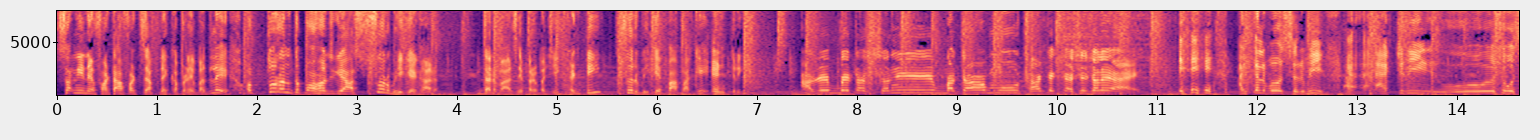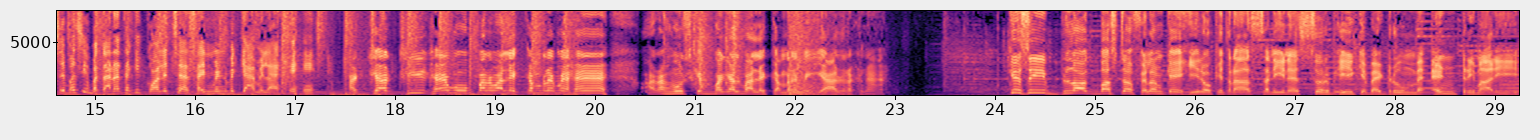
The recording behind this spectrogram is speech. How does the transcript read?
Sunny ने फटाफट से अपने कपड़े बदले और तुरंत पहुँच गया सुरभि के घर। दरवाजे पर बजी घंटी सुरभि के पापा की एंट्री। अरे बेटा सनी बताओ मुँह उठा के कैसे चले आए? अंकल वो सुरभि एक्चुअली उसे बस ये बता रहा था कि कॉलेज से असाइनमेंट में क्या मिला है। अच्छा ठीक है वो ऊपर वाले कमरे में है और हम उसके बगल वाले कमरे में याद रखना। किसी ब्लॉकबस्टर फ़िल्म के हीरो की तरह सनी ने सुरभि के बेडरूम में एंट्री मारी।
